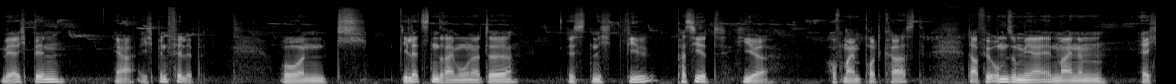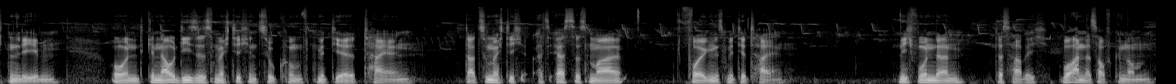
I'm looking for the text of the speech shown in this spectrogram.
wer ich bin, ja, ich bin Philipp. Und die letzten drei Monate ist nicht viel passiert hier auf meinem Podcast. Dafür umso mehr in meinem echten Leben. Und genau dieses möchte ich in Zukunft mit dir teilen. Dazu möchte ich als erstes mal Folgendes mit dir teilen. Nicht wundern, das habe ich woanders aufgenommen.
